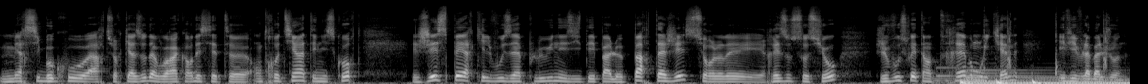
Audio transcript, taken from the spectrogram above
Merci beaucoup Arthur Cazot d'avoir accordé cet entretien à Tennis Courte. J'espère qu'il vous a plu, n'hésitez pas à le partager sur les réseaux sociaux. Je vous souhaite un très bon week-end et vive la balle jaune.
